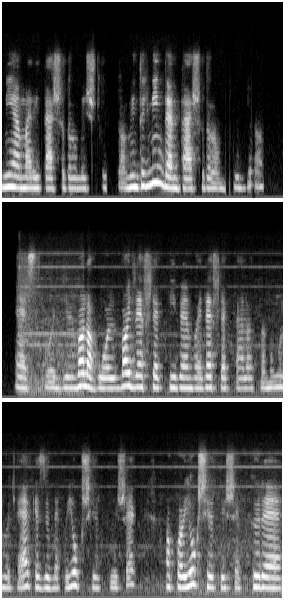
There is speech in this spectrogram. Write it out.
Myanmari társadalom is tudta, mint hogy minden társadalom tudja ezt, hogy valahol vagy reflektíven, vagy reflektálatlanul, hogyha elkezdődnek a jogsértések, akkor a jogsértések köre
